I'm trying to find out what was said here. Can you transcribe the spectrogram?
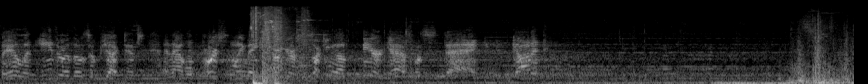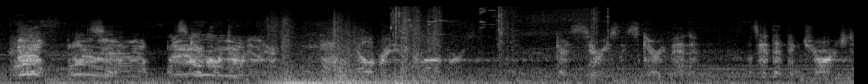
Fail at either of those objectives, and I will personally make sure you're sucking up fear gas with Stagg. Got it? What's, what's Scarecrow get that thing charged.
